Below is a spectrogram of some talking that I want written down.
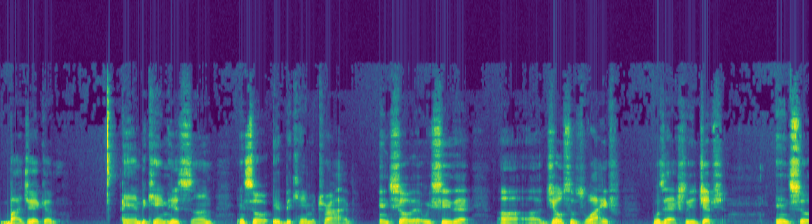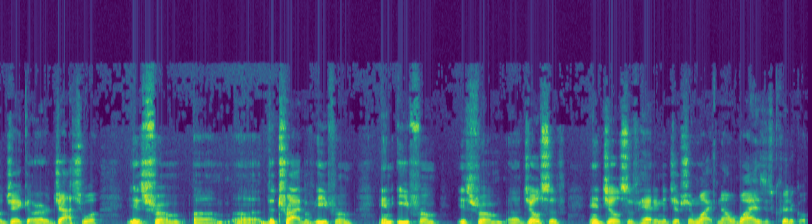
by Jacob and became his son and so it became a tribe. And so that we see that uh, uh, Joseph's wife was actually Egyptian, and so Jacob or Joshua is from um, uh, the tribe of Ephraim, and Ephraim is from uh, Joseph, and Joseph had an Egyptian wife. Now, why is this critical?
